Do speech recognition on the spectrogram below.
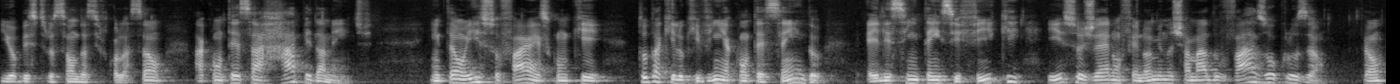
e obstrução da circulação aconteça rapidamente. Então isso faz com que tudo aquilo que vinha acontecendo ele se intensifique e isso gera um fenômeno chamado vasoclusão. Então,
